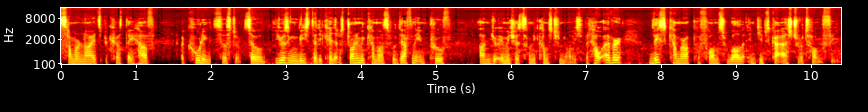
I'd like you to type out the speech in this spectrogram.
summer nights because they have a cooling system. So using these dedicated astronomy cameras will definitely improve um, your images when it comes to noise. But however, this camera performs well in deep sky astrophotography.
